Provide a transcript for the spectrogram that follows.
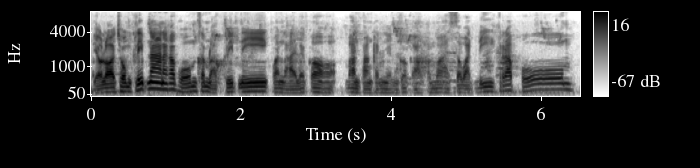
เดี๋ยวรอชมคลิปหน้านะครับ ผมสำหรับคลิปนี้ควันหลายแล้วก็บ้านพังคันเงินก็กล่าวคำว่า สวัสดีครับ ผม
